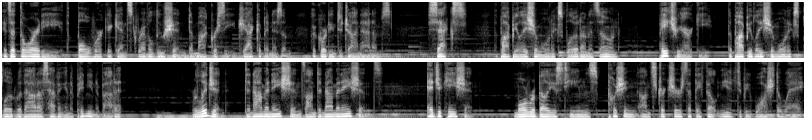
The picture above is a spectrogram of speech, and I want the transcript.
its authority, the bulwark against revolution, democracy, Jacobinism, according to John Adams. Sex, the population won't explode on its own. Patriarchy, the population won't explode without us having an opinion about it. Religion, denominations on denominations. Education, more rebellious teams pushing on strictures that they felt needed to be washed away,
